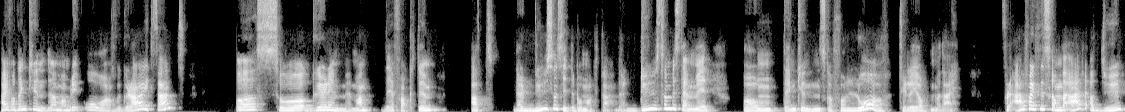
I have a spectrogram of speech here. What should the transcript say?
har jeg fått en kunde, og man blir overglad, ikke sant? Og så glemmer man det faktum at det er du som sitter på makta, det er du som bestemmer om den kunden skal få lov til å jobbe med deg. For det er faktisk sånn det er, at du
